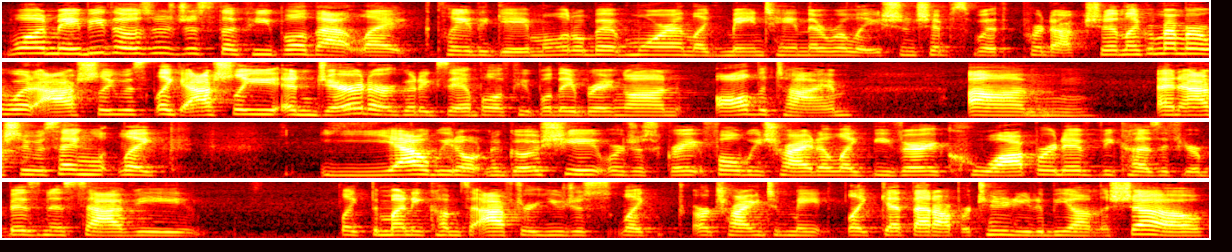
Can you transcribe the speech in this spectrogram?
well, maybe those are just the people that like play the game a little bit more and like maintain their relationships with production. Like, remember what Ashley was like? Ashley and Jared are a good example of people they bring on all the time. Um, and Ashley was saying like yeah, we don't negotiate. We're just grateful. We try to like be very cooperative because if you're business savvy, like the money comes after you just like are trying to make like get that opportunity to be on the show.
